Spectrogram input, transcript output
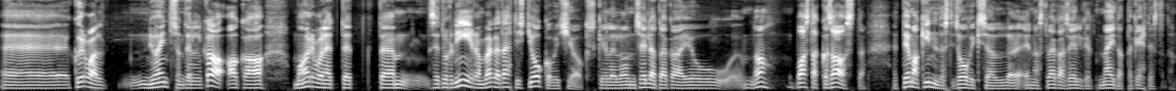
äh,, kõrval nüanss on sellel ka, aga ma arvan, et, et ähm, see turniir on väga tähtis Djokovic'i jaoks, kellel on selja taga ju noh, vastakas aasta, et tema kindlasti sooviks seal ennast väga selgelt näidata, kehtestada.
